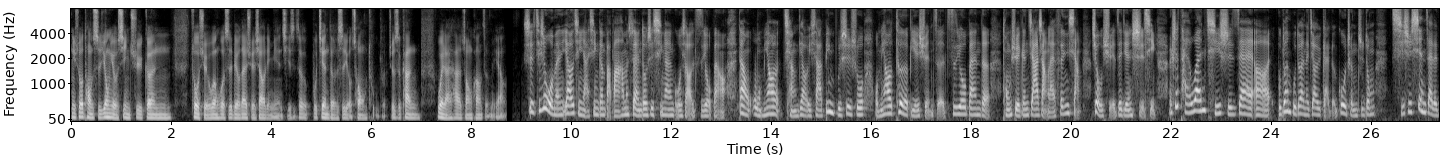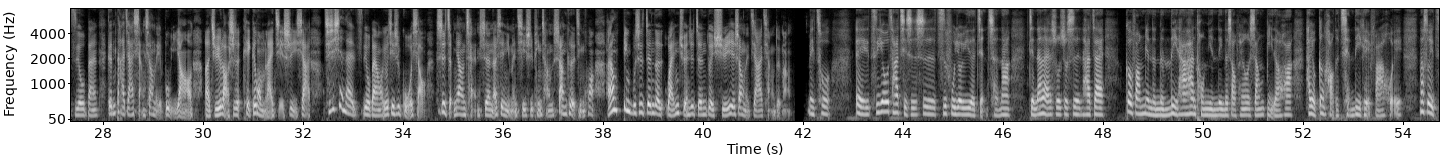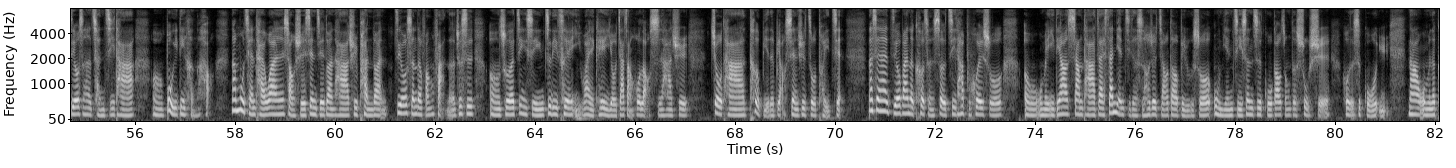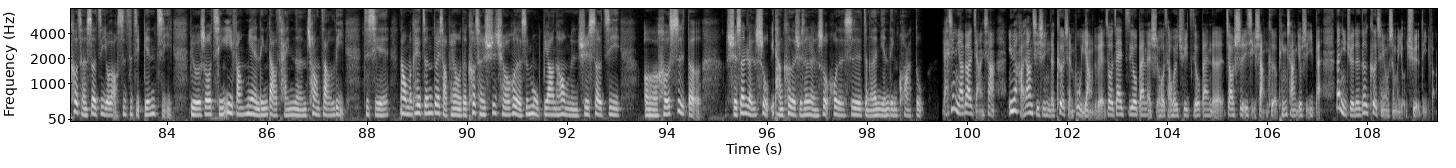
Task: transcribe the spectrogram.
你说同时拥有兴趣跟做学问，或是留在学校里面，其实这个不见得是有冲突的，就是看未来他的状况怎么样。是，其实我们邀请雅欣跟爸爸，他们虽然都是新安国小的资优班哦，但我们要强调一下，并不是说我们要特别选择资优班的同学跟家长来分享就学这件事情，而是台湾其实在呃不断不断的教育改革过程之中，其实现在的资优班跟大家想象的也不一样哦。呃，菊玉老师可以跟我们来解释一下，其实现在的资优班哦，尤其是国小是怎么样产生，而且你们其实平常上课的情况，好像并不是真。真的完全是针对学业上的加强，对吗？没错，诶，资优差其实是资赋优异的简称。那简单来说，就是他在各方面的能力，他和同年龄的小朋友相比的话，他有更好的潜力可以发挥。那所以资优生的成绩，他嗯不一定很好。那目前台湾小学现阶段，他去判断资优生的方法呢，就是嗯除了进行智力测验以外，也可以由家长或老师他去。就他特别的表现去做推荐。那现在自由班的课程设计，他不会说，呃，我们一定要像他在三年级的时候就教到，比如说五年级甚至国高中的数学或者是国语。那我们的课程设计由老师自己编辑，比如说情谊方面、领导才能、创造力这些。那我们可以针对小朋友的课程需求或者是目标，然后我们去设计呃合适的。学生人数，一堂课的学生人数，或者是整个的年龄跨度。雅欣，你要不要讲一下？因为好像其实你的课程不一样，对不对？只有在自由班的时候才会去自由班的教室一起上课，平常就是一班。那你觉得那个课程有什么有趣的地方？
